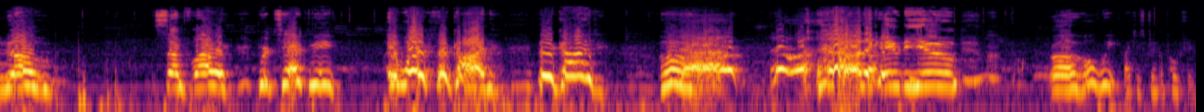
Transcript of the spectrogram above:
No! Sunflower, protect me! It worked! They're gone! They're gone! Oh. they came to you! Uh, oh wait, I just drank a potion.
